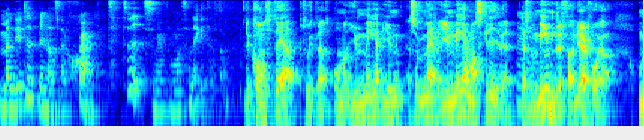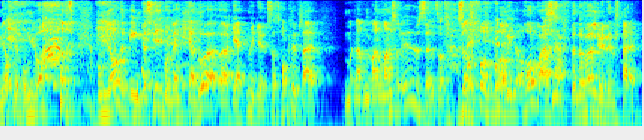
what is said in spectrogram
Men det är typ mina så här skämt-tweets som jag får massa negativt om. Det konstiga är på Twitter att om, ju, mer, ju, alltså, mer, ju mer man skriver, desto mindre följare får jag. Om jag, typ, om jag, om jag typ inte skriver på en vecka, då ökar jag jättemycket. Så folk typ så här, man, man, man är så usel så att, så att folk bara vill, håll bara käften, då följer typ så här.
